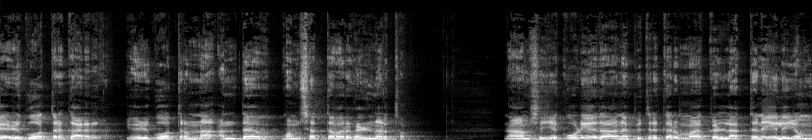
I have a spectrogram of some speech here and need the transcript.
ஏழு கோத்திரக்காரர்கள். ஏழு கோத்திரம்னா அந்த வம்சத்தவர்கள்னு அர்த்தம். நாம் செய்யக்கூடியதான பித்திருக்கர்மாக்கள் அத்தனையிலையும்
